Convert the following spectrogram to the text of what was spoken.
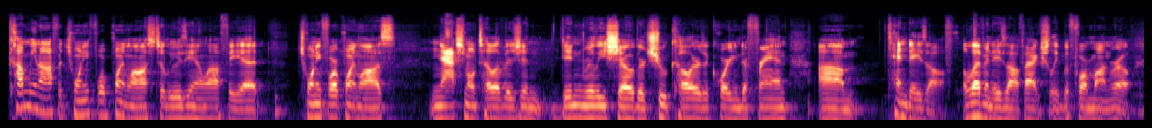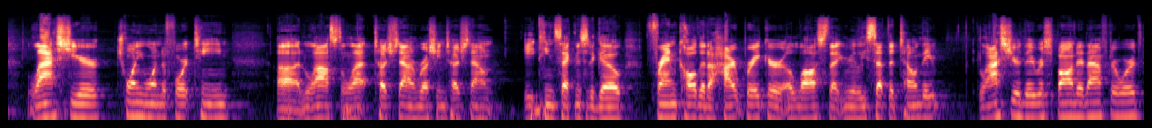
coming off a 24 point loss to Louisiana Lafayette, 24 point loss. National television didn't really show their true colors, according to Fran. Um, 10 days off, 11 days off actually before Monroe. Last year, 21 to 14, uh, lost a la- touchdown, rushing touchdown, 18 seconds to go. Fran called it a heartbreaker, a loss that really set the tone. They last year they responded afterwards.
